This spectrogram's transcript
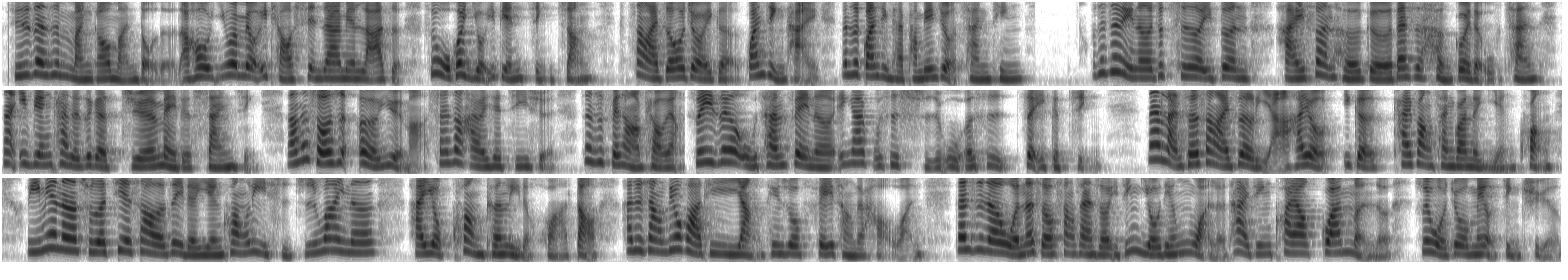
其实真的是蛮高蛮陡的，然后因为没有一条线在那边拉着，所以我会有一点紧张。上来之后就有一个观景台，那这观景台旁边就有餐厅。我在这里呢，就吃了一顿还算合格，但是很贵的午餐。那一边看着这个绝美的山景，然后那时候是二月嘛，山上还有一些积雪，真的是非常的漂亮。所以这个午餐费呢，应该不是食物，而是这一个景。那缆车上来这里啊，还有一个开放参观的盐矿，里面呢，除了介绍了这里的盐矿历史之外呢，还有矿坑里的滑道，它就像溜滑梯一样，听说非常的好玩。但是呢，我那时候上山的时候已经有点晚了，它已经快要关门了，所以我就没有进去了。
